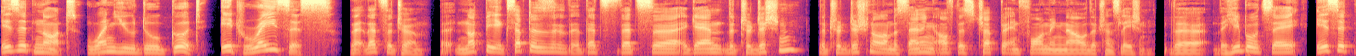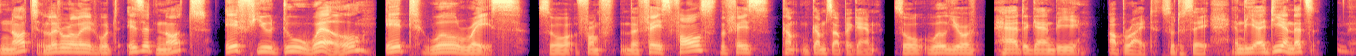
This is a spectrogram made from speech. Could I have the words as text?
is it not when you do good, it raises? That, that's the term. Uh, not be accepted. That's that's uh, again the tradition, the traditional understanding of this chapter informing now the translation. The the Hebrew would say, "Is it not?" Literally, it would. Is it not? If you do well, it will raise. So from the face falls, the face com- comes up again. So will your head again be upright, so to say. And the idea, and that's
